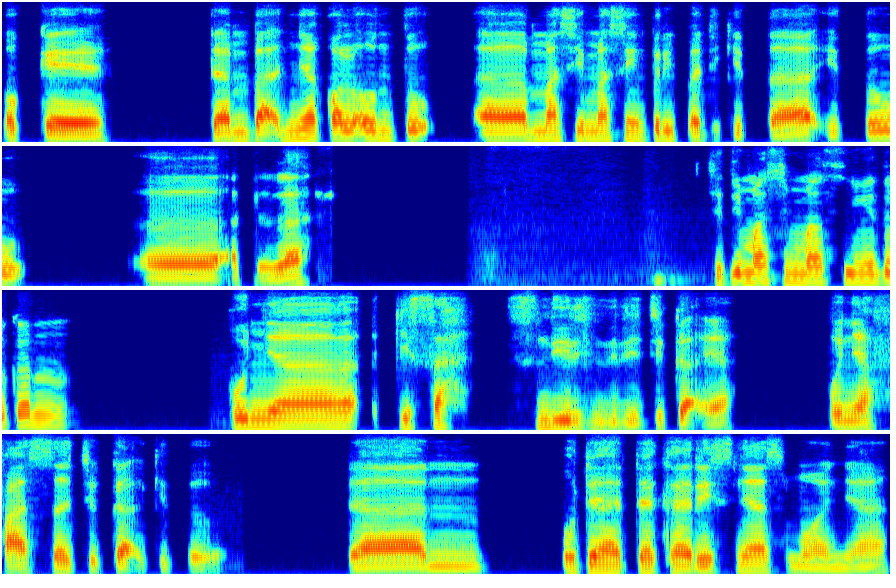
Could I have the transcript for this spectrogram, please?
Oke. Dampaknya kalau untuk uh, masing-masing pribadi kita itu uh, adalah jadi masing-masing itu kan punya kisah sendiri-sendiri juga ya. Punya fase juga gitu. Dan udah ada garisnya semuanya.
